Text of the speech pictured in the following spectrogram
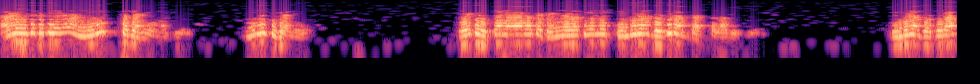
අනේකට කියනවා නිමිත්ත ගැනීම කියලා. නිමිත්ත ගැනීම. ඒක උත්සනාවට දෙන්නලා තියෙන්නේ කිඳුලා ගොදුරක් ගත්තා වගේ. කිඳුලා ගොදුරක්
